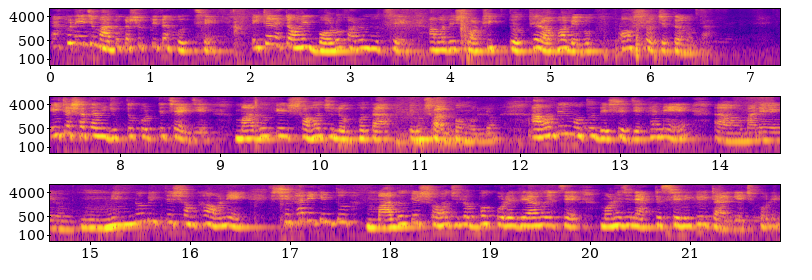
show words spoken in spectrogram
এখন এই যে মাদকাসক্তিটা হচ্ছে, এটার একটা অনেক বড় কারণ হচ্ছে আমাদের সঠিক তথ্যের অভাব এবং অসচেতনতা। এইটার সাথে আমি যুক্ত করতে চাই যে মাদকের সহজলভ্যতা এবং স্বল্প মূল্য আমাদের মতো দেশে যেখানে মানে নিম্নবিত্তের সংখ্যা অনেক, সেখানে কিন্তু মাদকের সহজলভ্য করে দেওয়া হয়েছে মনে হয় যেন একটা শ্রেণীকেই টার্গেট করে।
